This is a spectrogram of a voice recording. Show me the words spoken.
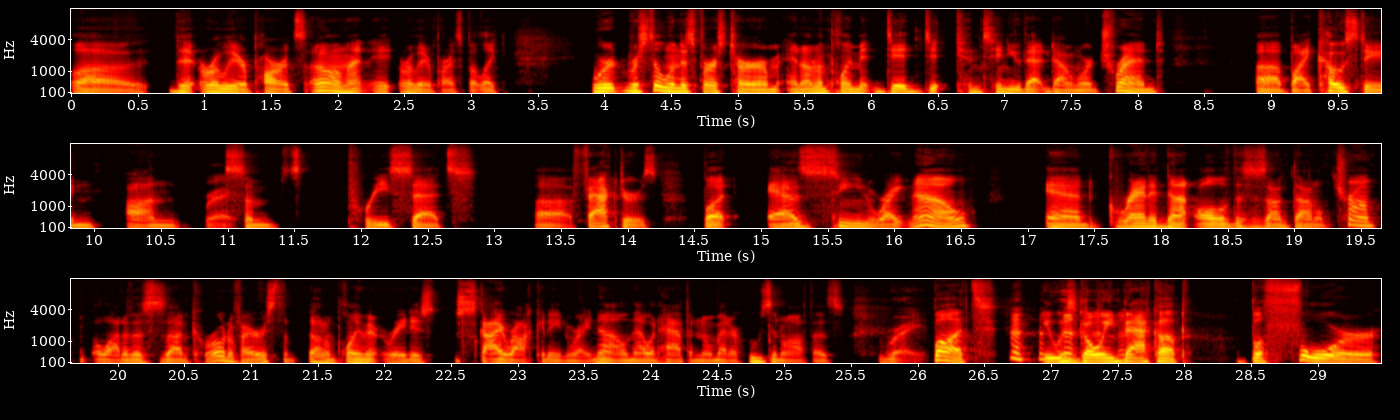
uh the earlier parts oh not earlier parts but like we're we're still in his first term and unemployment did, di- continue that downward trend uh by coasting on right. some preset uh factors. But as seen right now And granted, not all of this is on Donald Trump. A lot of this is on coronavirus. The unemployment rate is skyrocketing right now, and that would happen no matter who's in office. Right. But it was going back up before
